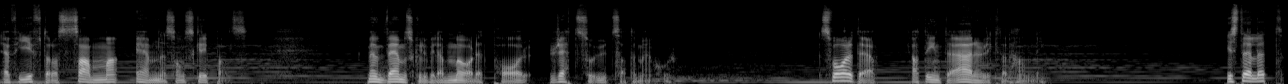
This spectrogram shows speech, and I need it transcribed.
är förgiftade av samma ämne som Skripals. Men vem skulle vilja mörda ett par rätt så utsatta människor? Svaret är att det inte är en riktad handling. Istället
